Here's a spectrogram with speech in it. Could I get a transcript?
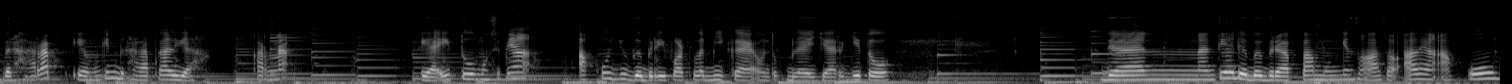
berharap ya mungkin berharap kali ya. Karena ya itu maksudnya aku juga beri effort lebih kayak untuk belajar gitu. Dan nanti ada beberapa mungkin soal-soal yang aku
